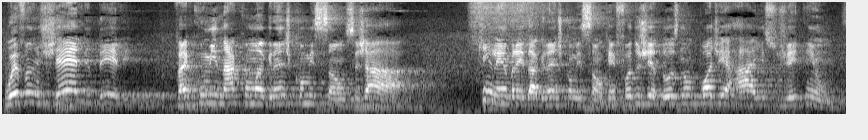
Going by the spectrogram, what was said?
O evangelho dele vai culminar com uma grande comissão. Você já. Quem lembra aí da grande comissão? Quem for do G12 não pode errar isso de jeito nenhum.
